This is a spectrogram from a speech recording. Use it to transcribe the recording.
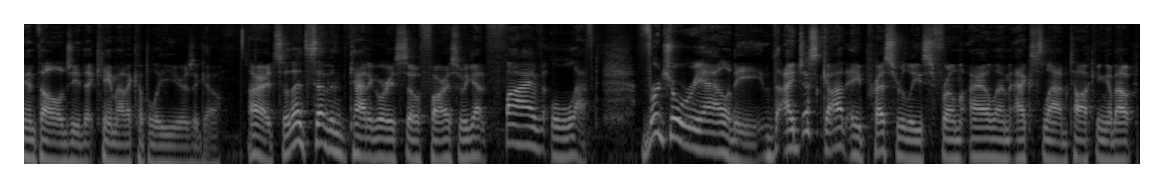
anthology that came out a couple of years ago. All right, so that's seven categories so far. So we got five left. Virtual reality. I just got a press release from ILM X Lab talking about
